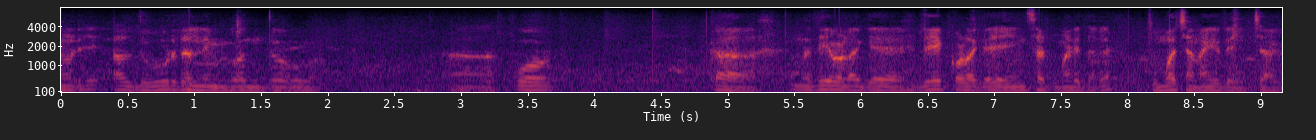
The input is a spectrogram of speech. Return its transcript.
ನೋಡಿ ಅಲ್ಲಿ ದೂರದಲ್ಲಿ ನಿಮ್ಗೊಂದು ಫೋರ್ ನದಿ ಒಳಗೆ ಲೇಕ್ ಒಳಗೆ ಇನ್ಸರ್ಟ್ ಮಾಡಿದ್ದಾರೆ. ತುಂಬ ಚೆನ್ನಾಗಿದೆ ಈ ಜಾಗ.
